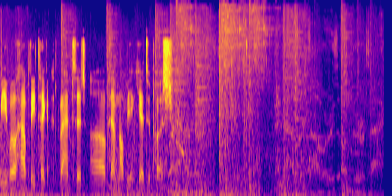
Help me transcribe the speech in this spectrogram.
we will happily take advantage of him not being here to push. An allied tower is under attack.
